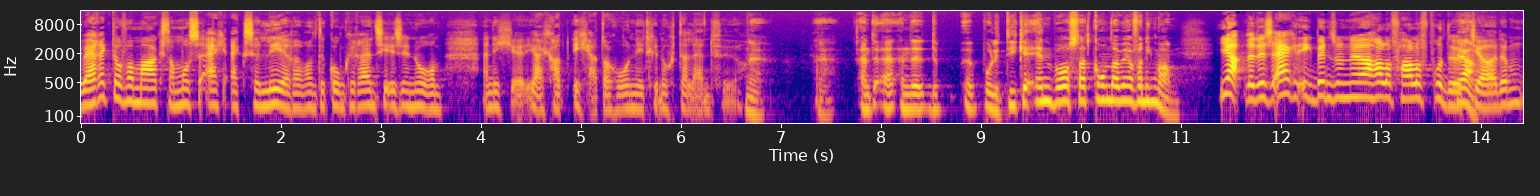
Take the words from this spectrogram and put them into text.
werk ervan maakt, dan moet ze echt excelleren. Want de concurrentie is enorm. En ik, eh, ja, ik, had, ik had er gewoon niet genoeg talent voor. Nee. Ja. En, de, en de, de eh, politieke inborst, dat komt dan weer van die man. Ja, dat is echt. Ik ben zo'n eh, half-half product. Ja. Ja. De,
